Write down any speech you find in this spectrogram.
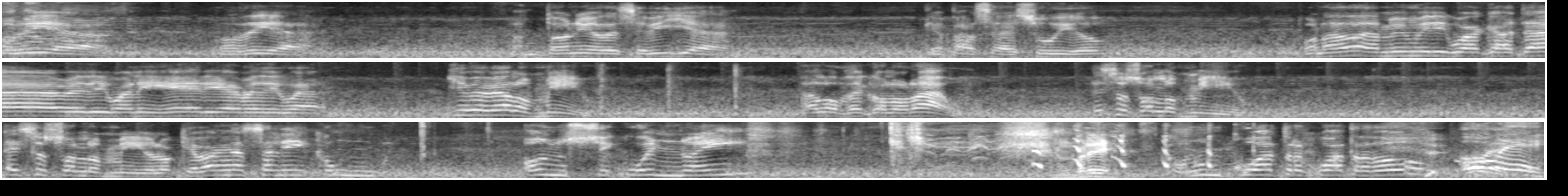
Buenos días, buenos días. Antonio de Sevilla. ¿Qué pasa? Es su hijo. Pues nada, a mí me digo a Qatar, me digo a Nigeria, me digo a... Yo me veo a los míos. A los de Colorado. Esos son los míos. Esos son los míos. Los que van a salir con 11 cuernos ahí. Hombre. Con un 4-4-2. Ole.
